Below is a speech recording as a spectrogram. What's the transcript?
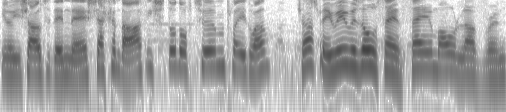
you know, you shouted in there. Second half, he stood up to him and played well. Trust me, we was all saying same old Lovren,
